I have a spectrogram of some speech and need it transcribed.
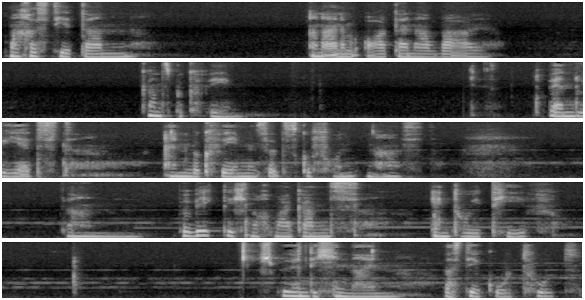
mach es dir dann an einem Ort deiner Wahl ganz bequem. Wenn du jetzt einen bequemen Sitz gefunden hast, dann beweg dich noch mal ganz intuitiv. Spür in dich hinein, was dir gut tut.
